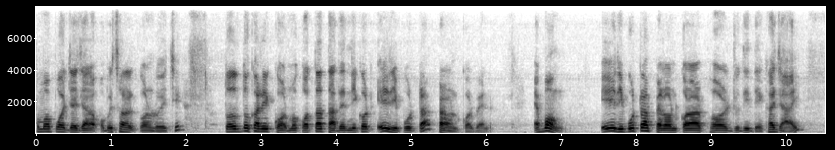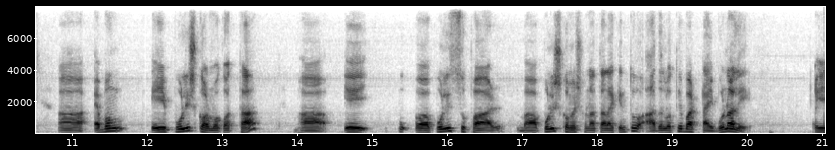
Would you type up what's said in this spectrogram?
সমপর্যায়ে যারা অফিসারগণ রয়েছে, তদন্তকারী কর্মকর্তা তাদের নিকট এই রিপোর্টটা প্রেরণ করবেন। এবং এই রিপোর্টটা প্রেরণ করার পর যদি দেখা যায় এবং এই পুলিশ কর্মকর্তা বা এই পুলিশ সুপার বা পুলিশ কমিশনার তারা কিন্তু আদালতে বা ট্রাইব্যুনালে এই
